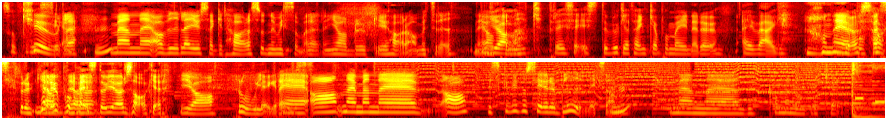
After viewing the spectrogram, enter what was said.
Så Kul. Mm. Men eh, ja, vi lär ju säkert höras under midsommarhelgen. Jag brukar ju höra av mig till dig när jag har ja, panik. precis. Du brukar tänka på mig när du är iväg. Och när jag är på fest brukar När jag du är på fest och gör saker. Ja. Roliga grejer. Eh, ja, nej men eh, ja, det ska vi få se hur det blir liksom. Mm. Men eh, det kommer nog bli kul.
